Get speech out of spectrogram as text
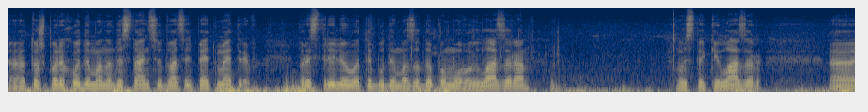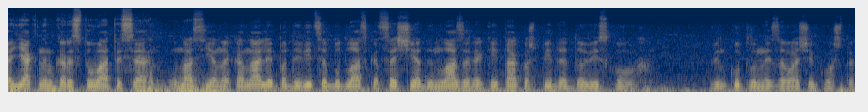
Е, Тож переходимо на дистанцію 25 метрів. Пристрілювати будемо за допомогою лазера. Ось такий лазер. Е, Як ним користуватися, у нас є на каналі. Подивіться, будь ласка, це ще один лазер, який також піде до військових. Він куплений за ваші кошти.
